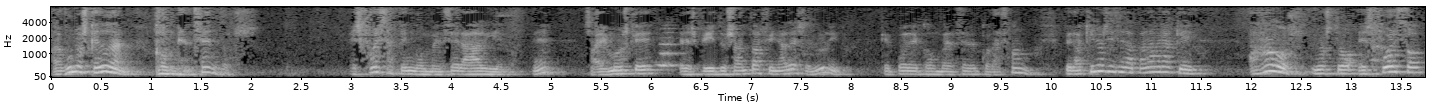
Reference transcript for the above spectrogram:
Algunos que dudan, convencerlos. Esfuérzate en convencer a alguien. ¿eh? Sabemos que el Espíritu Santo al final es el único que puede convencer el corazón. Pero aquí nos dice la palabra que hagamos nuestro esfuerzo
